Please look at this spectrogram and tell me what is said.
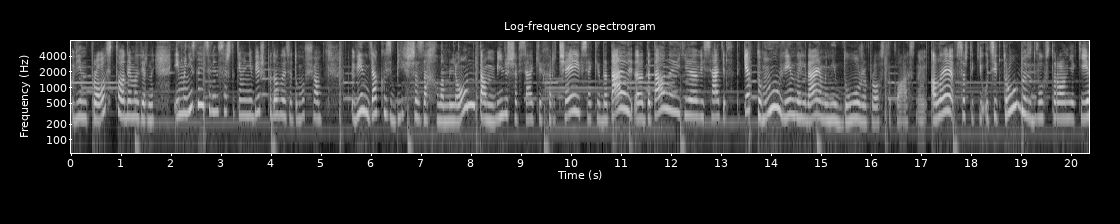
він просто неймовірний. І мені здається, він все ж таки мені більше подобається, тому що він якось більше захламлен, там більше всяких речей, всяких деталей, е, деталей є, висять і все таке. Тому він виглядає мені дуже просто класним. Але все ж таки, у ці труби з двох сторон, які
